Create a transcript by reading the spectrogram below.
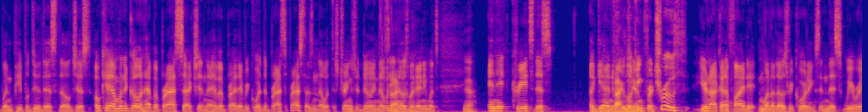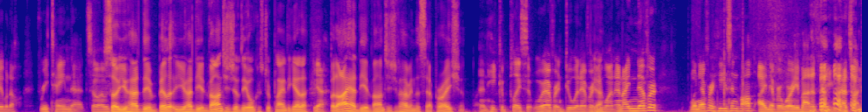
when people do this they'll just okay i'm going to go and have a brass section they have a brass they record the brass the brass doesn't know what the strings are doing nobody knows what anyone's Yeah. and it creates this again if you're looking for truth you're not going to find it in one of those recordings and this we were able to retain that so i was So you had the ability, you had the advantage of the orchestra playing together. Yeah. But I had the advantage of having the separation. and he could place it wherever and do whatever Yeah. he wanted. And I never, whenever he's involved, I never worry about a thing. That's why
